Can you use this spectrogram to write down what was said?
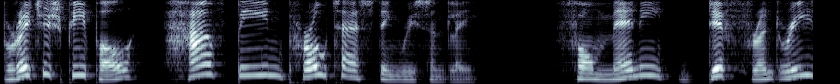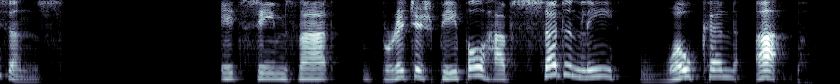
British people have been protesting recently for many different reasons. It seems that British people have suddenly woken up.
